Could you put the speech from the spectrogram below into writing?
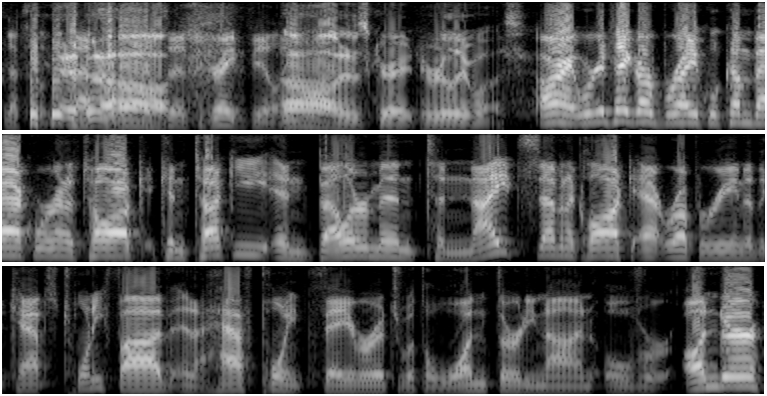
That's, that's, oh, that's, it's a great feeling. oh, it was great. It really was. All right, we're going to take our break. We'll come back. We're going to talk Kentucky and Bellarmine tonight, 7 o'clock at Rupp Arena. The Cats 25 and a half point favorites with a 139 over under.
